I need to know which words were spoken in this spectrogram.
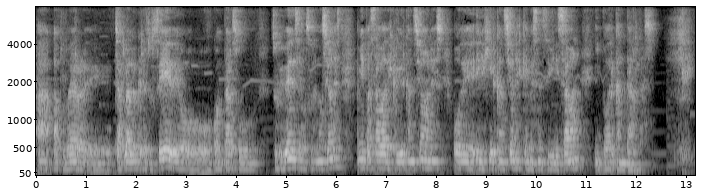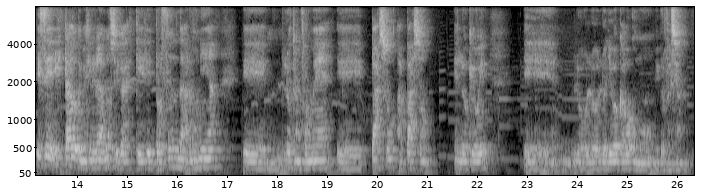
a, a poder eh, charlar lo que les sucede o, contar su, sus vivencias o sus emociones. A mí pasaba de escribir canciones o de elegir canciones que me sensibilizaban y poder cantarlas. Ese estado que me genera la música, que es de profunda armonía, eh, lo transformé eh, paso a paso en lo que hoy eh, lo, lo, llevo a cabo como mi profesión.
